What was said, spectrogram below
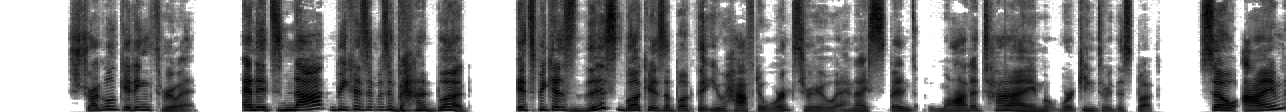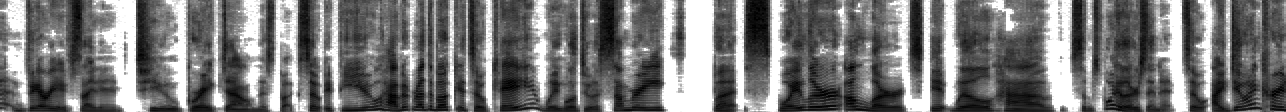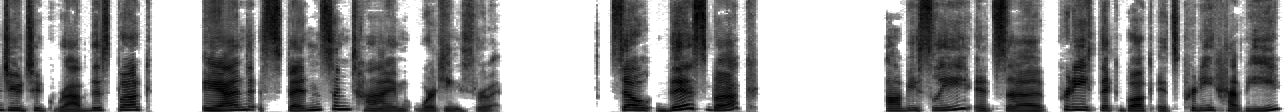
struggled getting through it. And it's not because it was a bad book. It's because this book is a book that you have to work through. And I spent a lot of time working through this book. So I'm very excited to break down this book. So if you haven't read the book, it's okay. We will do a summary but spoiler alert, it will have some spoilers in it. So I do encourage you to grab this book and spend some time working through it. So this book, obviously, it's a pretty thick book. It's pretty heavy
